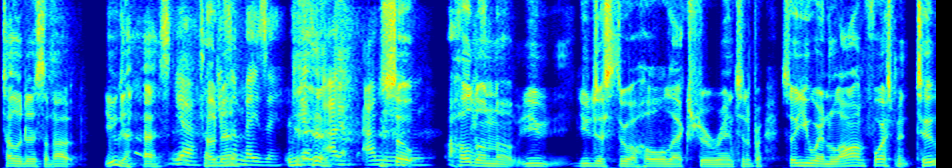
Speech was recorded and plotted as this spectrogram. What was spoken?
told us about you guys. Yeah, Oh, he's amazing. Yeah. Yeah, I, I mean, So hold on, no, you you just threw a whole extra wrench in the. pro- So you were in law enforcement too.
